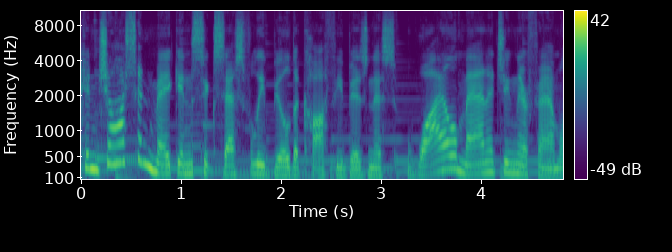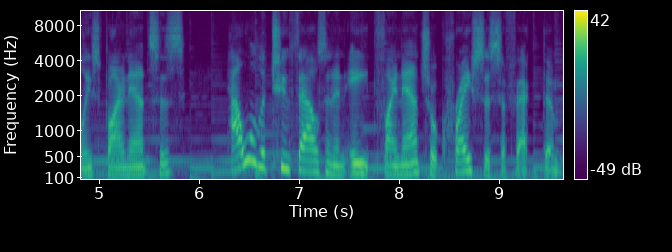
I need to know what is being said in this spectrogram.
Can Josh and Megan successfully build a coffee business while managing their family's finances? How will the 2008 financial crisis affect them?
